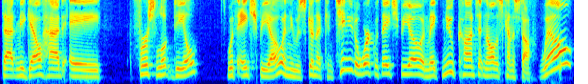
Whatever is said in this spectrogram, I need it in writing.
that Miguel had a first look deal with HBO, and he was going to continue to work with HBO and make new content and all this kind of stuff. Well,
